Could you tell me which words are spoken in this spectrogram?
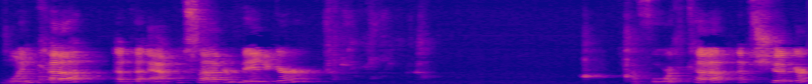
one cup of the apple cider vinegar, a fourth cup of sugar,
